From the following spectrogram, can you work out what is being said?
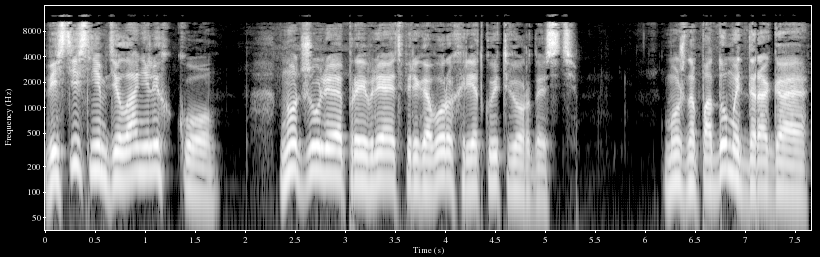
Вести с ним дела нелегко, но Джулия проявляет в переговорах редкую твердость. «Можно подумать, дорогая,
